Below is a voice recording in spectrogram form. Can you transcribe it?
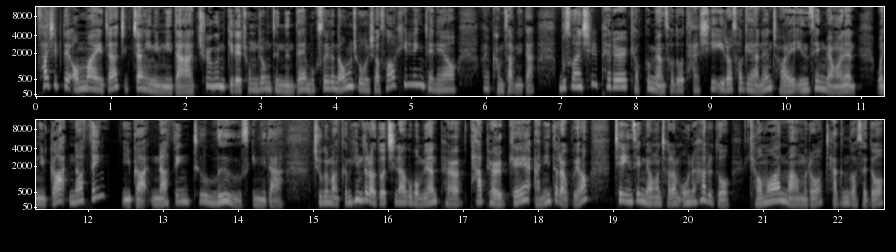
40대 엄마이자 직장인입니다. 출근길에 종종 듣는데 목소리가 너무 좋으셔서 힐링 되네요. 아유, 감사합니다. 무수한 실패를 겪으면서도 다시 일어서게 하는 저의 인생 명언은 When you got nothing, You got nothing to lose 입니다. 죽을 만큼 힘들어도 지나고 보면 별, 다 별게 아니더라고요. 제 인생 명언처럼 오늘 하루도 겸허한 마음으로 작은 것에도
